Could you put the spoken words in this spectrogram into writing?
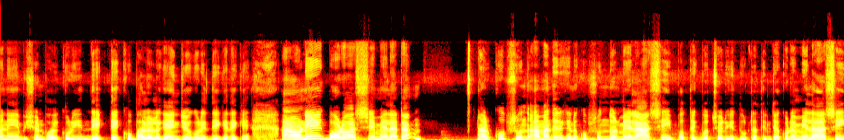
মানে ভীষণ ভয় করি, দেখতে খুব ভালো লাগে এনজয় করি, দেখে দেখে। আর অনেক বড় আসছে মেলাটা আর খুব সুন্দর আমাদের এখানে খুব সুন্দর মেলা আসেই, প্রত্যেক বছরই দুটা, তিনটা করে মেলা আসেই।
